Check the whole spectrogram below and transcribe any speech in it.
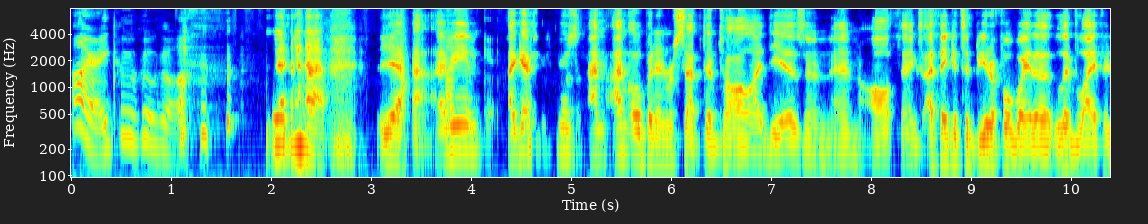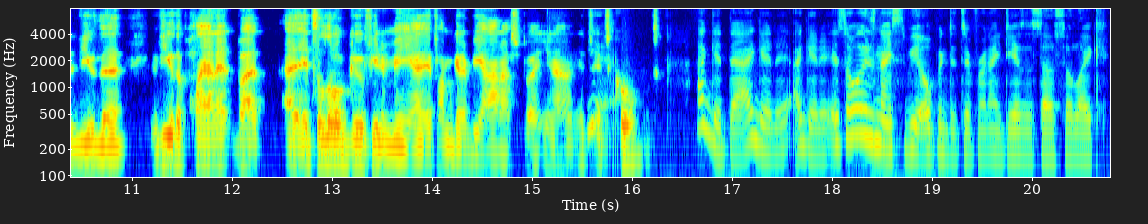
all right, cool, cool, cool. Yeah, yeah. I mean. I guess I'm I'm open and receptive to all ideas and and all things. I think it's a beautiful way to live life and view the view the planet, but uh, it's a little goofy to me uh, if I'm gonna be honest. But you know, it's it's cool. It's, I get that. I get it. I get it. It's always nice to be open to different ideas and stuff. So like.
